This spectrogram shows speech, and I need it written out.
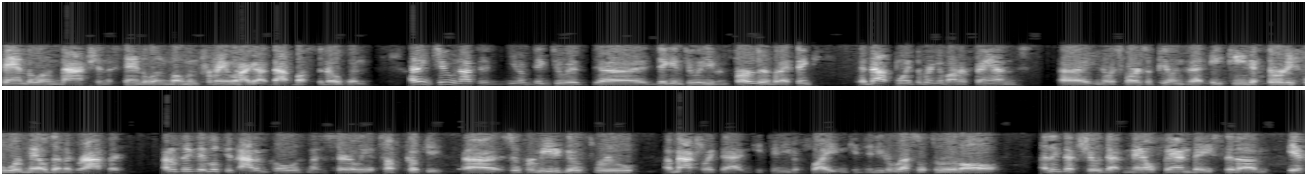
standalone match and the standalone moment for me when I got that busted open. I think too, not to you know dig to it, uh, dig into it even further, but I think at that point the Ring of Honor fans, uh, you know, as far as appealing to that 18 to 34 male demographic, I don't think they looked at Adam Cole as necessarily a tough cookie. Uh, so for me to go through a match like that and continue to fight and continue to wrestle through it all, I think that showed that male fan base that um, if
